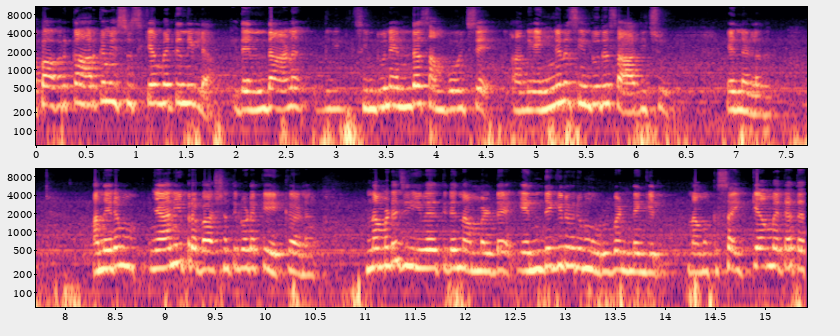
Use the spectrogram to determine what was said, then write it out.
അപ്പോൾ അവർക്ക് ആർക്കും വിശ്വസിക്കാൻ പറ്റുന്നില്ല. ഇതെന്താണ്? ഇത് സിന്ധുവിന് എന്താ സംഭവിച്ചേ? എങ്ങനെ സിന്ധു ഇത് സാധിച്ചു എന്നുള്ളത്. അന്നേരം ഞാൻ ഈ പ്രഭാഷണത്തിലൂടെ കേൾക്കുകയാണ്. നമ്മുടെ ജീവിതത്തിൽ നമ്മളുടെ എന്തെങ്കിലും ഒരു മുറിവുണ്ടെങ്കിൽ നമുക്ക് സഹിക്കാൻ പറ്റാത്ത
